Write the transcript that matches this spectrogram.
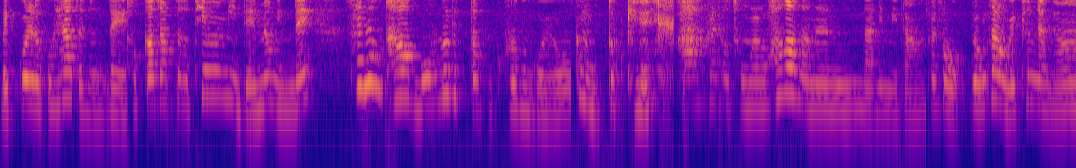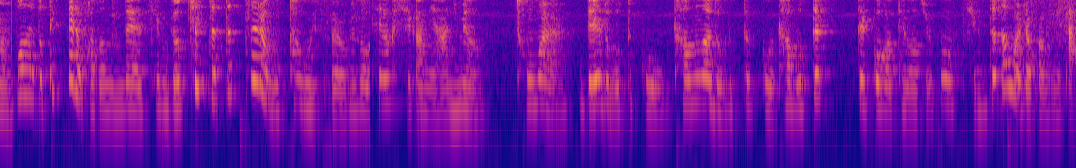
메꾸려고 해야 되는데 저까지 합해서 팀이 4명인데 세 명 다 모르겠다고 그러는 거예요. 그럼 어떡해? 아, 그래서 정말 화가 나는 날입니다. 그래서 영상을 왜 켰냐면 이번에도 택배를 받았는데 지금 며칠째 뜯지를 못하고 있어요. 그래서 새벽 시간이 아니면 정말 내일도 못 듣고 다음날도 못 듣고 다 못 뜯을 것 같아가지고 지금 뜯어보려고 합니다.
